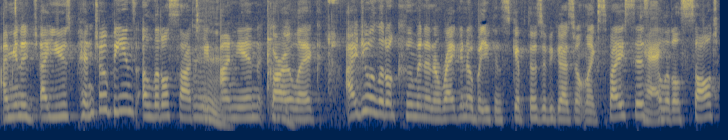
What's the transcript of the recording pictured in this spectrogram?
I'm gonna I use pinto beans, a little sauteed Mm. onion, garlic. I do a little cumin and oregano, but you can skip those if you guys don't like spices. Okay. Uh-huh. A little salt.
